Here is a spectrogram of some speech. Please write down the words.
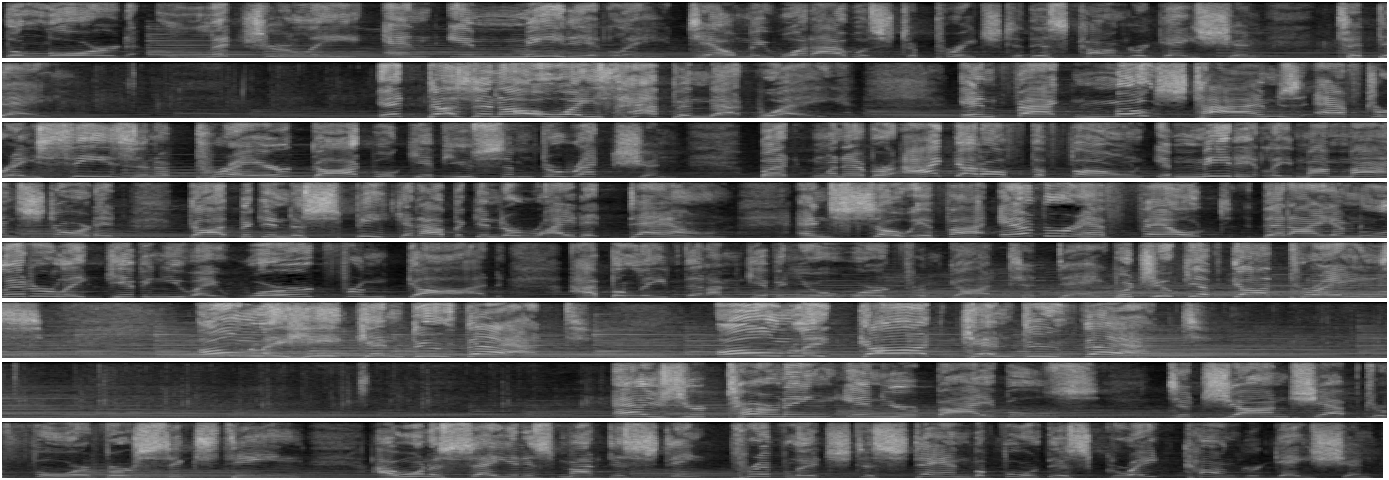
the Lord literally and immediately tell me what I was to preach to this congregation today. It doesn't always happen that way. In fact, most times after a season of prayer, God will give you some direction. But whenever I got off the phone, immediately my mind started, God began to speak and I began to write it down. And so if I ever have felt that I am literally giving you a word from God, I believe that I'm giving you a word from God today. Would you give God praise? Only He can do that. Only God can do that. As you're turning in your Bibles, to John chapter 4, verse 16, I want to say it is my distinct privilege to stand before this great congregation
